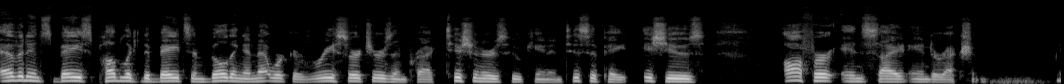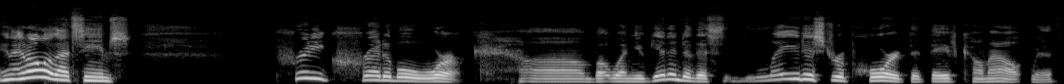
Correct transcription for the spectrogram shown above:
evidence based public debates and building a network of researchers and practitioners who can anticipate issues, offer insight and direction. And, and all of that seems pretty credible work. Um, but when you get into this latest report that they've come out with,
